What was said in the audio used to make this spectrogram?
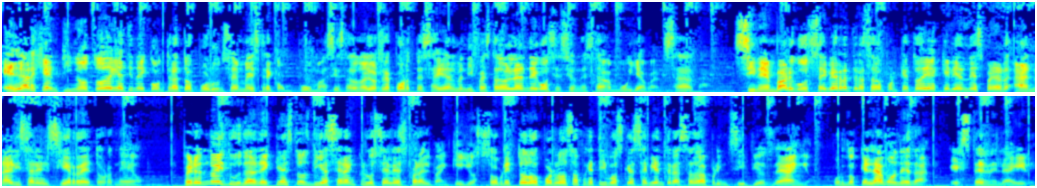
El argentino todavía tiene contrato por un semestre con Pumas y hasta donde los reportes habían manifestado la negociación estaba muy avanzada. Sin embargo, se había retrasado porque todavía querían esperar a analizar el cierre de torneo. Pero no hay duda de que estos días serán cruciales para el banquillo, sobre todo por los objetivos que se habían trazado a principios de año, por lo que la moneda está en el aire.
